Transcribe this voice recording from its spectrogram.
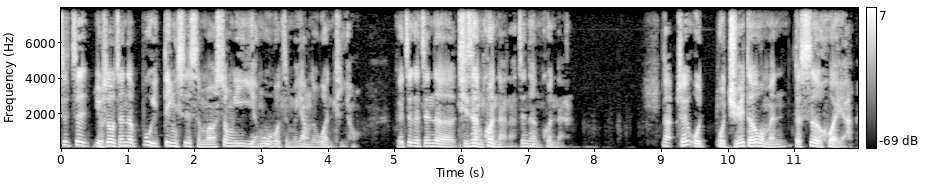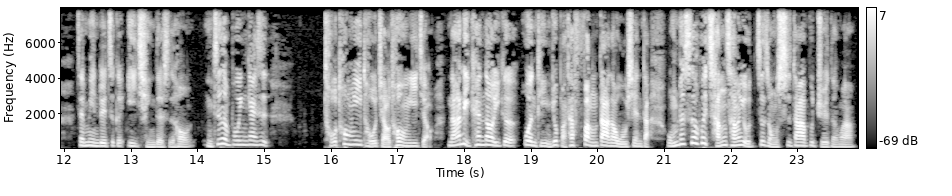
这这有时候真的不一定是什么送医延误或怎么样的问题哦。可这个真的其实很困难啊，真的很困难。那所以我我觉得我们的社会啊。在面对这个疫情的时候，你真的不应该是头痛医头，脚痛医脚，哪里看到一个问题你就把它放大到无限大。我们的社会常常有这种事，大家不觉得吗？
